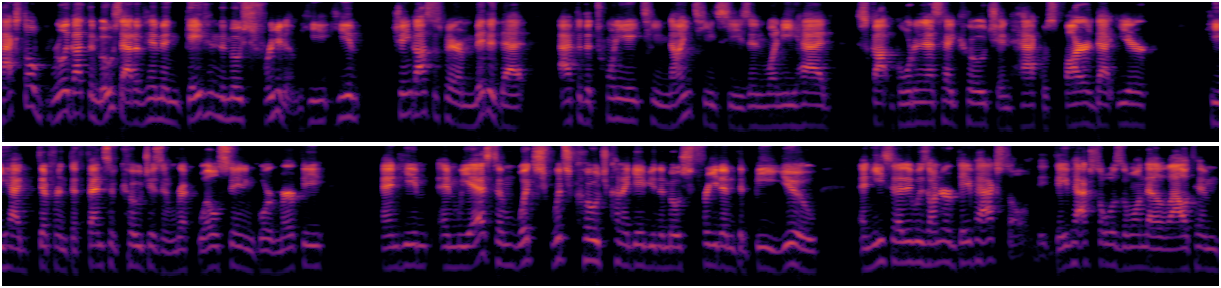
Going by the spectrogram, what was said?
Hakstol really got the most out of him and gave him the most freedom. He he Shane Gostisbehere admitted that after the 2018-19 season when he had Scott Gordon as head coach and Hack was fired that year. He had different defensive coaches and Rick Wilson and Gord Murphy. And he and we asked him which which coach kind of gave you the most freedom to be you. And he said it was under Dave Hakstol. Dave Hakstol was the one that allowed him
